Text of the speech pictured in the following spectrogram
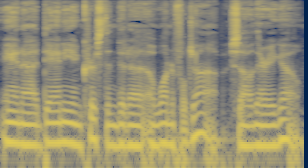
and uh, Danny and Kristen did a, a wonderful job. So there you go.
